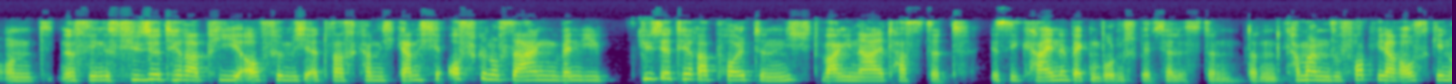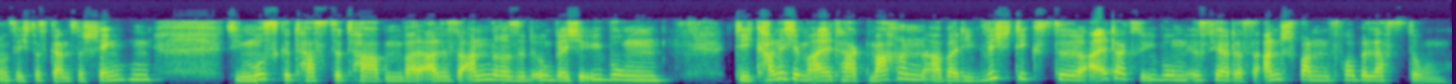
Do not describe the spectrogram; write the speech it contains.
Und deswegen ist Physiotherapie auch für mich etwas, kann ich gar nicht oft genug sagen, wenn die Physiotherapeutin nicht vaginal tastet, ist sie keine Beckenbodenspezialistin. Dann kann man sofort wieder rausgehen und sich das Ganze schenken. Sie muss getastet haben, weil alles andere sind irgendwelche Übungen, die kann ich im Alltag machen. Aber die wichtigste Alltagsübung ist ja das Anspannen vor Belastung.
